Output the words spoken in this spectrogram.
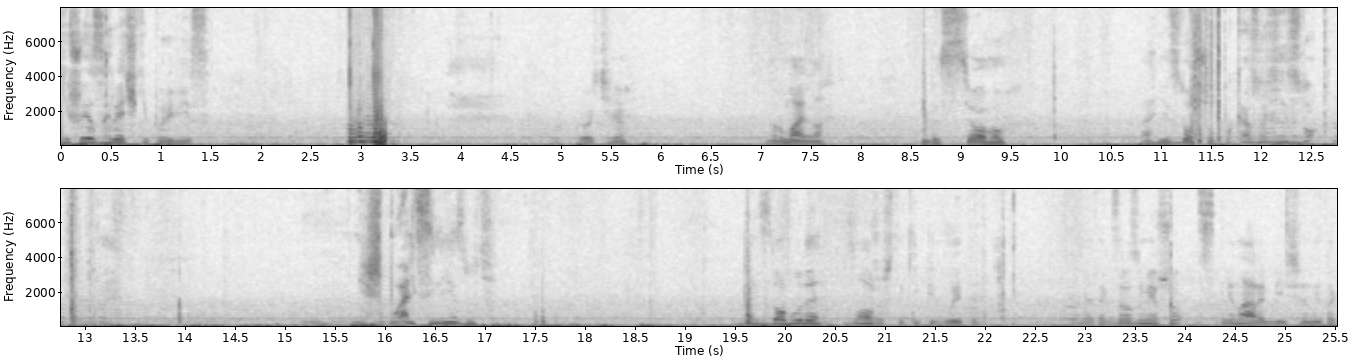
ті, що я з гречки перевіз. Коротше, нормально. Без цього. А гніздо, що показувати гніздо. Між пальці лізуть. Гніздо буде знову ж таки підлите. Я так зрозумів, що склінари більше не так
